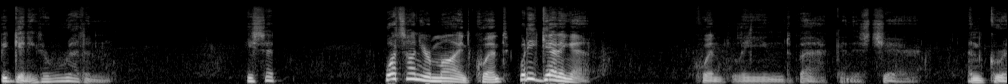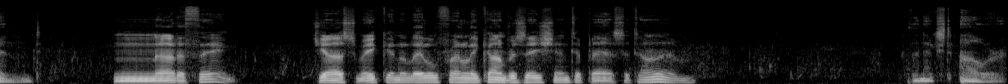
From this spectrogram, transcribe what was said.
beginning to redden. He said, What's on your mind, Quint? What are you getting at? Quint leaned back in his chair and grinned. Not a thing. Just making a little friendly conversation to pass the time. For the next hour,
